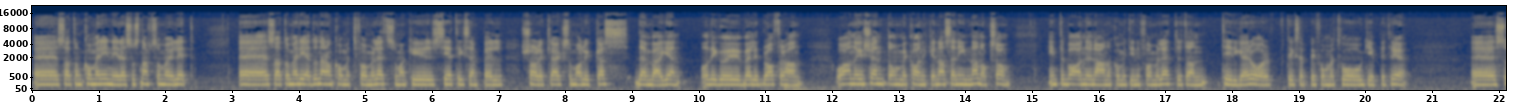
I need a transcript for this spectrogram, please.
Eh, så att de kommer in i det så snabbt som möjligt. Eh, så att de är redo när de kommer till Formel 1. Så man kan ju se till exempel Charles Leclerc som har lyckats den vägen. Och det går ju väldigt bra för han. Och han har ju känt de mekanikerna sen innan också. Inte bara nu när han har kommit in i Formel 1 utan tidigare år, till exempel i Formel 2 och GP3. Eh, så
